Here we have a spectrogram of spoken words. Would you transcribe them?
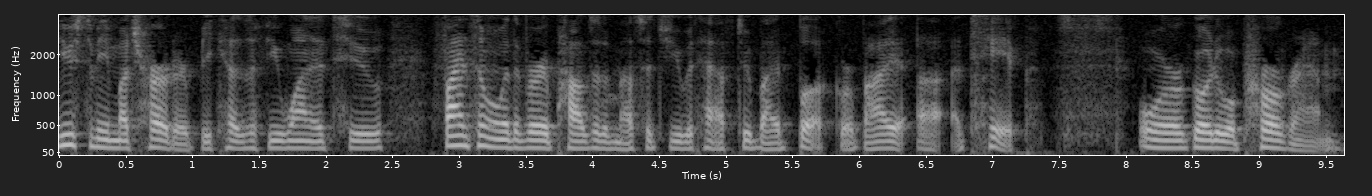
It used to be much harder because if you wanted to find someone with a very positive message, you would have to buy a book or buy a, a tape or go to a program.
